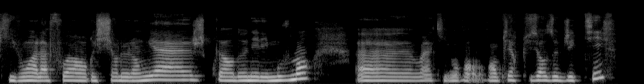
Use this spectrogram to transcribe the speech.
qui vont à la fois enrichir le langage, coordonner les mouvements, euh, voilà, qui vont remplir plusieurs objectifs.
